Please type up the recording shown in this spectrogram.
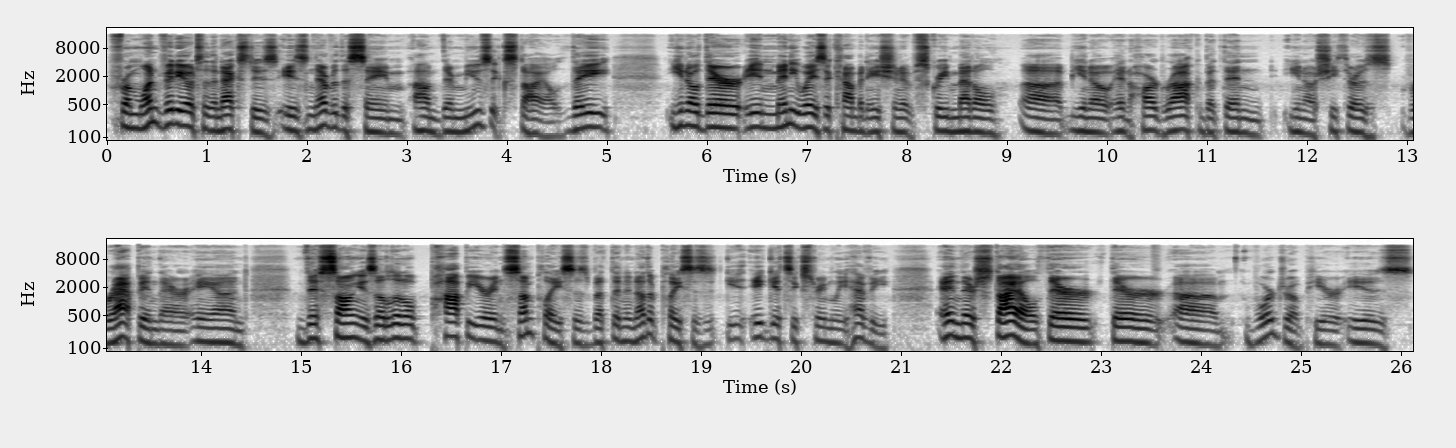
from one video to the next is is never the same. Um, their music style, they, you know, they're in many ways a combination of scream metal, uh, you know, and hard rock. But then you know she throws rap in there and this song is a little poppier in some places, but then in other places it, gets extremely heavy. And their style, their their um, wardrobe here is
